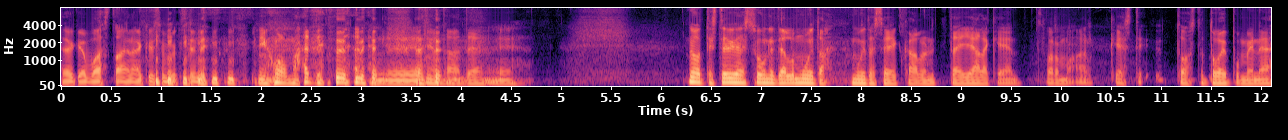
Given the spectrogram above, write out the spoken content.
ei oikein vastaa enää kysymyksiin. Niin, niin huomaat, että niin. jotain tehdä. Niin. No ootte sitten yhdessä suunnitellut muita, muita seikkailuja nyt tämän jälkeen. Varmaan kesti tuosta toipuminen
